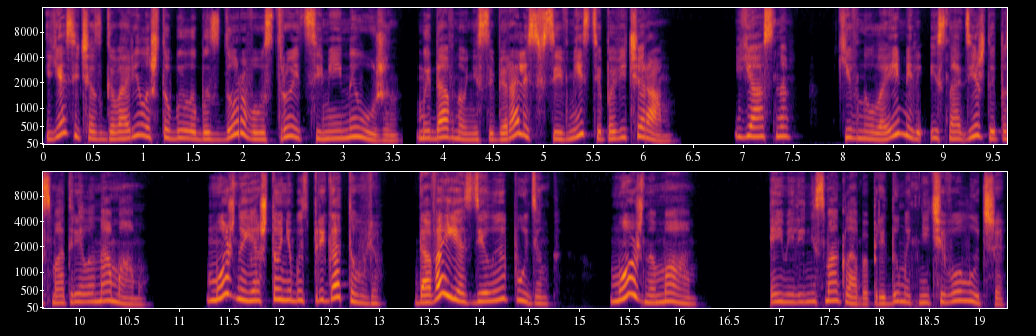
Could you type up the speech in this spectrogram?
Я сейчас говорила, что было бы здорово устроить семейный ужин. Мы давно не собирались все вместе по вечерам». «Ясно», — кивнула Эмили и с надеждой посмотрела на маму. «Можно я что-нибудь приготовлю? Давай я сделаю пудинг». «Можно, мам?» Эмили не смогла бы придумать ничего лучше.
